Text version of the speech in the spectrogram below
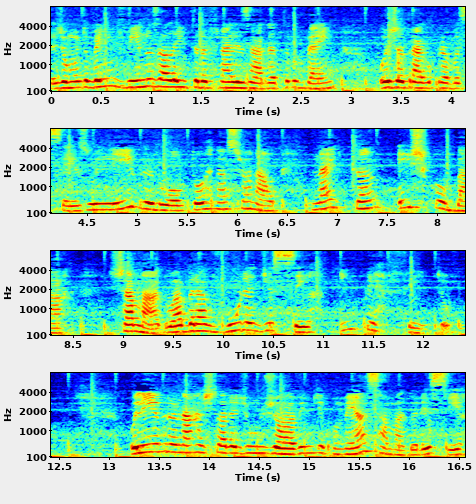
Sejam muito bem-vindos à leitura finalizada, tudo bem? Hoje eu trago para vocês o livro do autor nacional Naikan Escobar, chamado A Bravura de Ser Imperfeito. O livro narra a história de um jovem que começa a amadurecer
